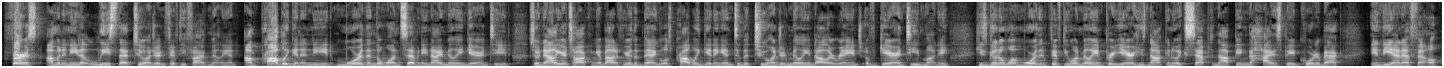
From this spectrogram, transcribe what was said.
First, I'm going to need at least that 255 million. I'm probably going to need more than the 179 million guaranteed. So now you're talking about if you're the Bengals, probably getting into the 200 million dollar range of guaranteed money. He's going to want more than 51 million per year. He's not going to accept not being the highest paid quarterback in the NFL.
